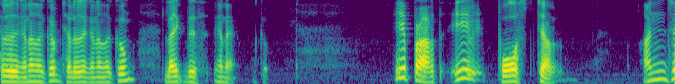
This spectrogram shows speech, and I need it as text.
ചിലരിങ്ങനെ നിൽക്കും ചിലരിങ്ങനെ നിൽക്കും. ലൈക്ക് ദിസ് ഇങ്ങനെ. നിൽക്കും ഈ പ്രാർത്ഥ ഈ പോസ്റ്റർ അഞ്ച്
